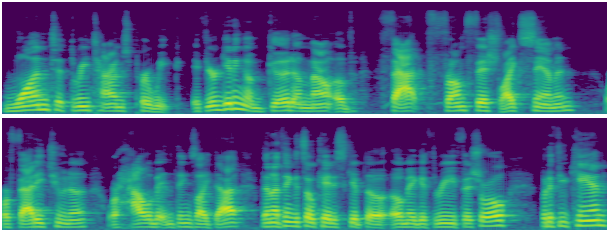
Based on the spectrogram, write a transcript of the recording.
one to three times per week. If you're getting a good amount of fat from fish like salmon, or fatty tuna or halibut and things like that, then I think it's okay to skip the omega 3 fish oil. But if you can,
